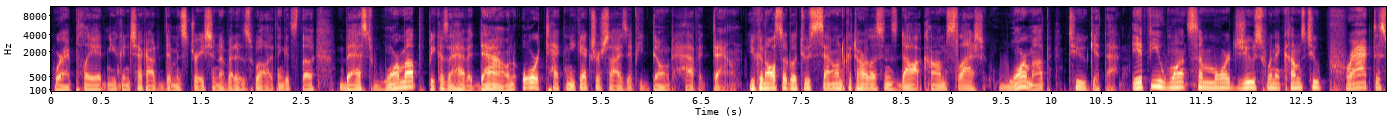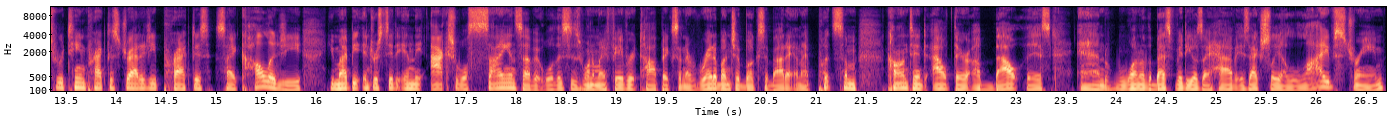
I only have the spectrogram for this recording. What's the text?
where I play it, and you can check out a demonstration of it as well. I think it's the best warm up because I have it down, or technique exercise if you don't have it down. You can also go to soundguitarlessons.com/slash warm to get that. If you want some more juice when it comes to practice routine, practice strategy, practice psychology, you might be interested in the actual science of it. Well, this is one of my favorite topics, and I've read a bunch of books about it, and I put some content out there about this. And one of the best videos I have is actually a live stream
